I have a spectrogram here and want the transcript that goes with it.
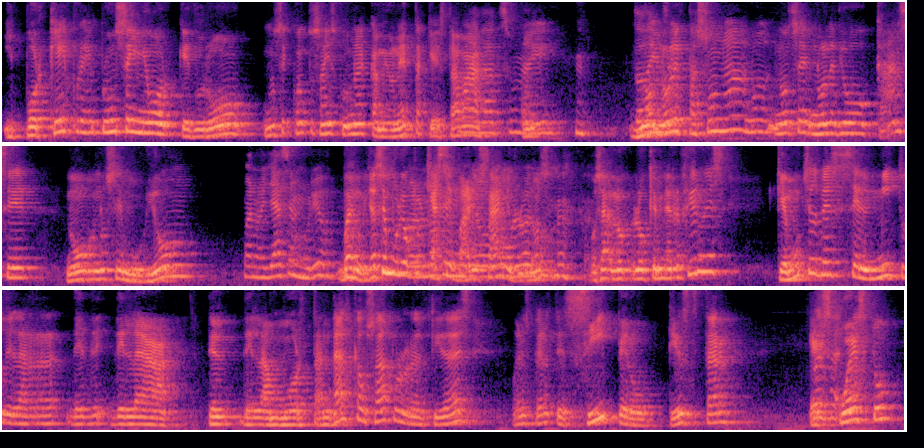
¿Y por qué, por ejemplo, un señor que duró no sé cuántos años con una camioneta que estaba... no, no le pasó nada, no, no, se, no le dio cáncer, no, no se murió. Bueno, ya se murió. Bueno, ya se murió porque hace varios años. O sea, lo, lo, que me refiero es que muchas veces el mito de la, de, de, la, de, la mortandad causada por las radioactividades, bueno, espérate, sí, pero tienes que estar pues, expuesto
